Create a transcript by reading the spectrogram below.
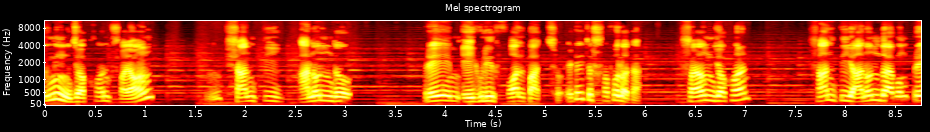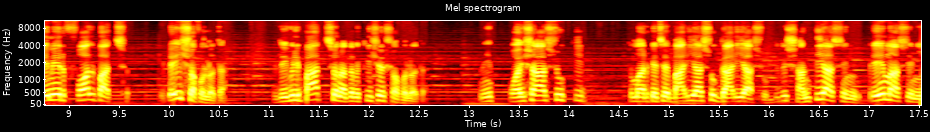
তুমি যখন স্বয়ং শান্তি, আনন্দ, প্রেম এইগুলির ফল পাচ্ছ, এটাই তো সফলতা। স্বয়ং যখন শান্তি, আনন্দ এবং প্রেমের ফল পাচ্ছ, এটাই সফলতা। যদি এগুলি পাচ্ছ না, তবে কিসের সফলতা? তুমি পয়সা আসুক কি তোমার কাছে বাড়ি আসুক, গাড়ি আসুক, যদি শান্তি আসেনি, প্রেম আসেনি,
